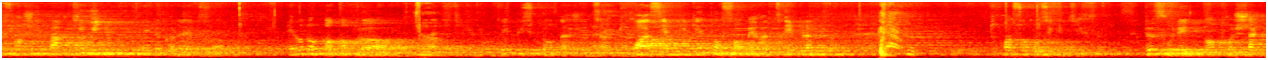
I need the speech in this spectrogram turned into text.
Bien franchis par Kiwi et le colonel Fort. Et l'on augmente encore la difficulté puisqu'on ajoute un troisième piquet pour former un triple. Trois sauts consécutifs. deux foulées entre chaque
